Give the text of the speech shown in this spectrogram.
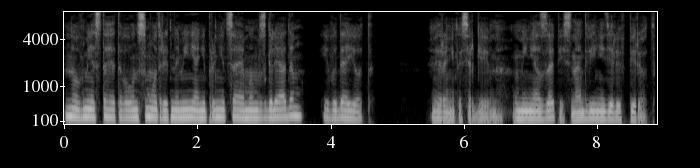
Но вместо этого он смотрит на меня непроницаемым взглядом и выдает. Вероника Сергеевна, у меня запись на две недели вперед.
